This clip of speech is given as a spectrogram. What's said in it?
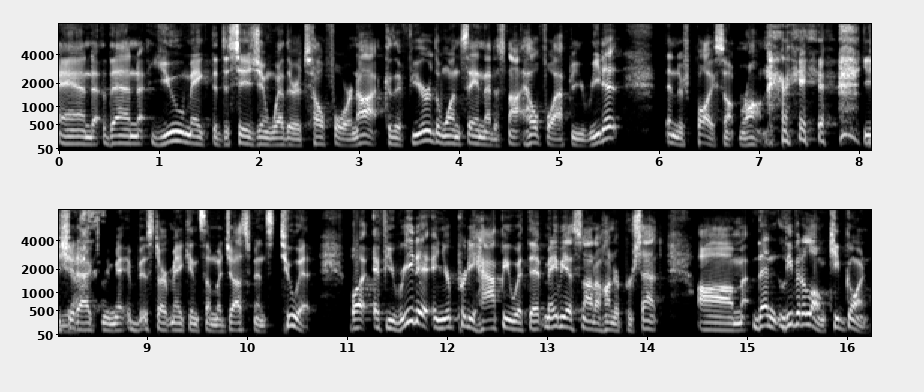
and then you make the decision whether it's helpful or not because if you're the one saying that it's not helpful after you read it then there's probably something wrong you should actually ma- start making some adjustments to it. But if you read it and you're pretty happy with it maybe it's not 100% um, then leave it alone. Keep going.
